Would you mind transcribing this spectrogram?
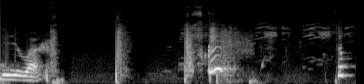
Biri var. Sıkık. Sıkık.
